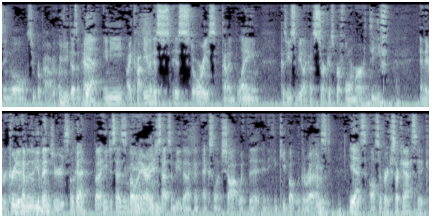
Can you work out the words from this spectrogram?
single superpower. Like he doesn't have Yeah. any icon. Even his his story is kind of lame because he used to be like a circus performer, thief, and they recruited him to the Avengers. Okay. but he just has his bow and arrow. He just has to be like an excellent shot with it, and he can keep up with the rest. Yeah. he's also very sarcastic.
